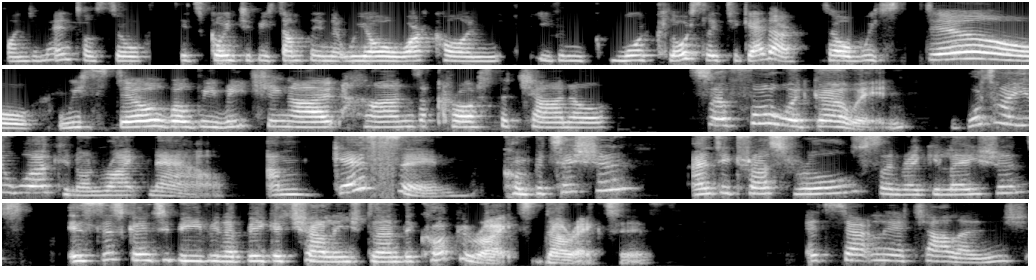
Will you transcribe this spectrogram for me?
fundamental. So it's going to be something that we all work on even more closely together. So we still, we still will be reaching out hands across the channel. So forward going, what are you working on right now? I'm guessing competition, antitrust rules and regulations is this going to be even a bigger challenge than the copyright directive? It's certainly a challenge.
